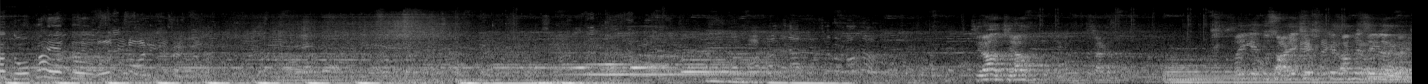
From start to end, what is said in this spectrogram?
उधर दो का एक। चिराग चिराग। सही है तो साढ़े छह के सामने सही लग रहा है।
